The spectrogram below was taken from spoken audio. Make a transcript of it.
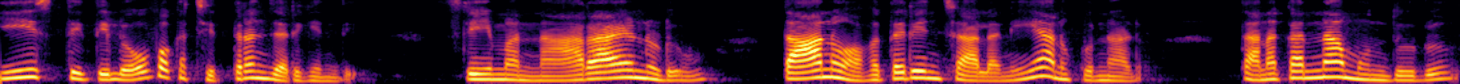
ఈ స్థితిలో ఒక చిత్రం జరిగింది. శ్రీమన్నారాయణుడు తాను అవతరించాలని అనుకున్నాడు. తనకన్నా ముందు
